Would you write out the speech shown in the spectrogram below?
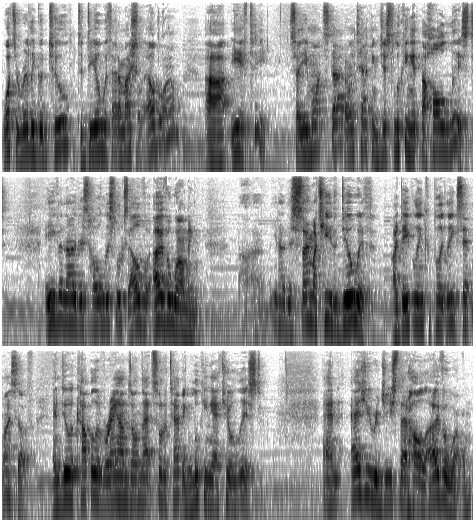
what's a really good tool to deal with that emotional overwhelm? Uh, EFT. So you might start on tapping, just looking at the whole list. Even though this whole list looks overwhelming, uh, you know, there's so much here to deal with. I deeply and completely accept myself and do a couple of rounds on that sort of tapping, looking at your list. And as you reduce that whole overwhelm,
